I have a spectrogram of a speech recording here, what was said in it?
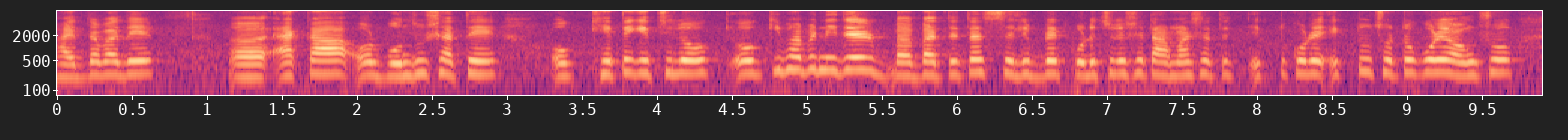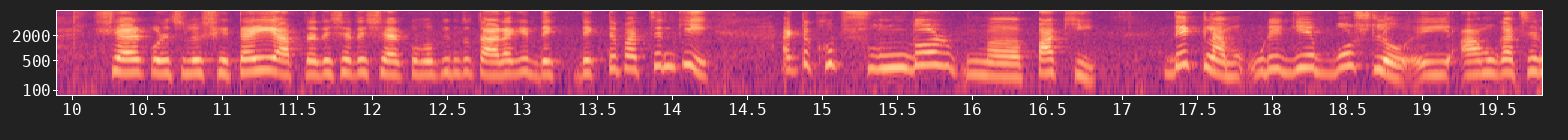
হায়দ্রাবাদে একা ওর বন্ধুর সাথে ও খেতে গেছিল। ও কীভাবে নিজের বার্থডেটা সেলিব্রেট করেছিল সেটা আমার সাথে একটু করে, একটু ছোট করে অংশ শেয়ার করেছিল, সেটাই আপনাদের সাথে শেয়ার করব। কিন্তু তার আগে দেখ- দেখতে পাচ্ছেন কি? একটা খুব সুন্দর পাখি। দেখলাম, উড়ে গিয়ে বসল এই আম গাছের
